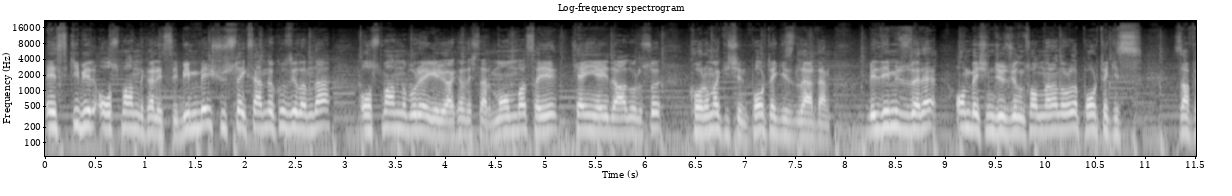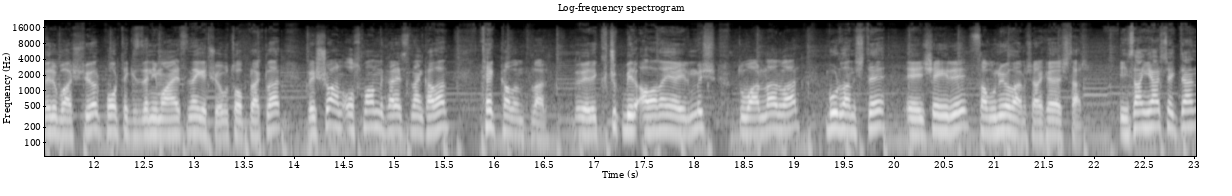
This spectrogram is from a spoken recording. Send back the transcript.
eski bir Osmanlı Kalesi. 1589 yılında Osmanlı buraya geliyor arkadaşlar. Mombasa'yı, Kenya'yı daha doğrusu korumak için Portekizlilerden. Bildiğimiz üzere 15. yüzyılın sonlarına doğru da Portekiz zaferi başlıyor. Portekiz'den himayesine geçiyor bu topraklar. Ve şu an Osmanlı Kalesi'nden kalan tek kalıntılar. Böyle küçük bir alana yayılmış duvarlar var. Buradan işte e, şehri savunuyorlarmış arkadaşlar. İnsan gerçekten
